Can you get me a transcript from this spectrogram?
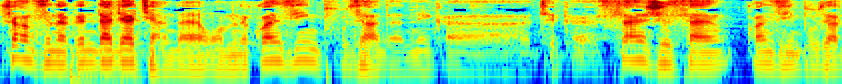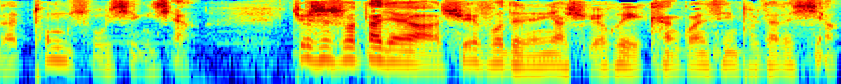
上次呢跟大家讲的我们的观世音菩萨的那个这个三十三观世音菩萨的通俗形象。就是说，大家要学佛的人要学会看观世音菩萨的像，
